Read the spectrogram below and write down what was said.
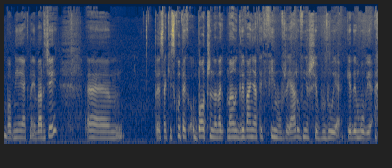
bo mnie jak najbardziej. To jest taki skutek oboczny na- nagrywania tych filmów, że ja również się buduję, kiedy mówię.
